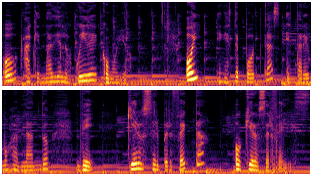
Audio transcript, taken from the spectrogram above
o a que nadie los cuide como yo. Hoy en este podcast estaremos hablando de ¿quiero ser perfecta o quiero ser feliz.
